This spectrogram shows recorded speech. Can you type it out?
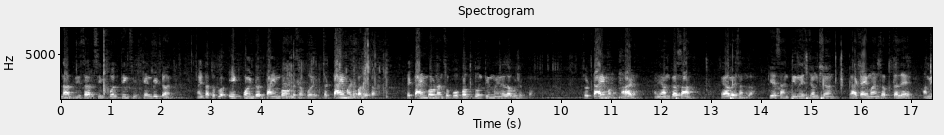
ना this are simple things which can be done आनी तातूंतलो एक पॉयंट टायम बाउंड आसा पळय तो टायम हाडपाक येता. ते टायम बाउंडान सोंपोवपाक दोन तीन म्हयने लागू शकता. सो टायम हाड. आनी आमकां सांग. हें हांवें सांगलां. की हे सांतिनेज जंक्शन ह्या टायमान सोंपतले आमी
